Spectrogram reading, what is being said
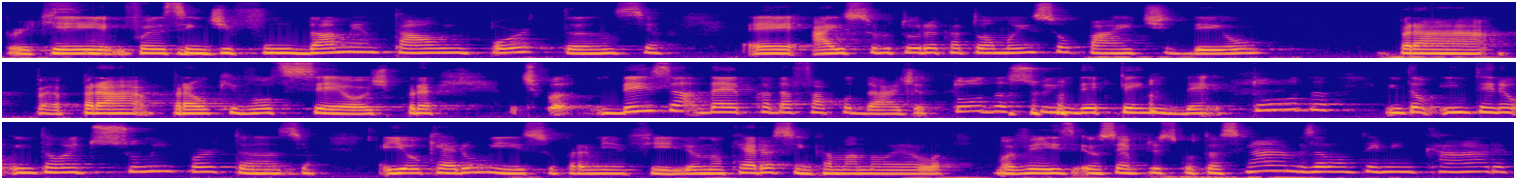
Porque sim, foi, assim, de fundamental importância é, a estrutura que a tua mãe e seu pai te deu para para o que você é hoje, pra, tipo, desde a da época da faculdade, é toda a sua independência, toda, então, entendeu? Então é de suma importância. E eu quero isso para minha filha. Eu não quero assim que a Manuela, uma vez eu sempre escuto assim: "Ah, mas ela não tem nem cara".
